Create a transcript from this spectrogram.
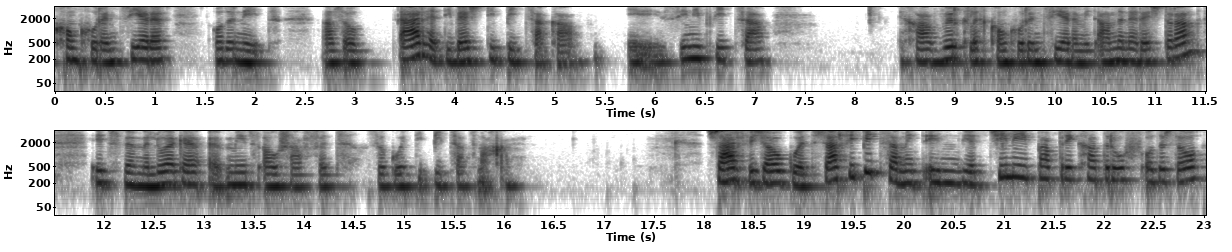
konkurrenzieren oder nicht. Also er hat die beste Pizza gehabt. Seine Pizza kann wirklich konkurrenzieren mit anderen Restaurants. Jetzt wollen wir schauen, ob wir es auch schaffen, so gute Pizza zu machen. Scharf ist auch gut. Scharfe Pizza mit irgendwie Chili, Paprika drauf oder so,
